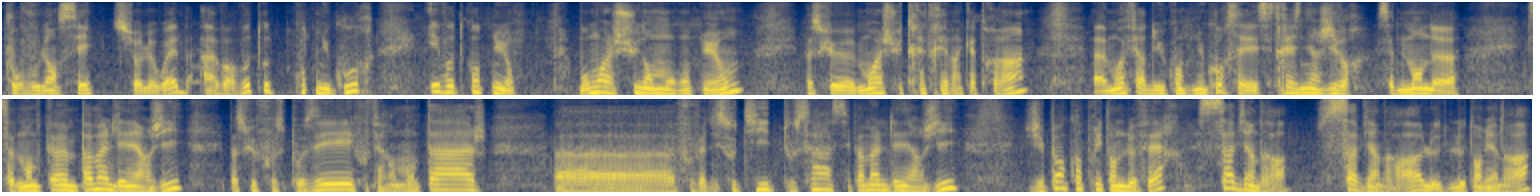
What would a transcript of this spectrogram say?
pour vous lancer sur le web, à avoir votre contenu court et votre contenu long. Bon moi je suis dans mon contenu long, parce que moi je suis très très 20-80. Euh, moi faire du contenu court c'est très énergivore. Ça demande, ça demande quand même pas mal d'énergie, parce qu'il faut se poser, il faut faire un montage, il faut faire des sous-titres, tout ça, c'est pas mal d'énergie. J'ai pas encore pris le temps de le faire, ça viendra, ça viendra, le, temps viendra.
